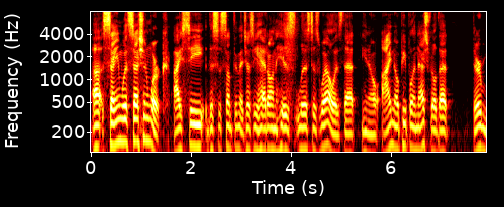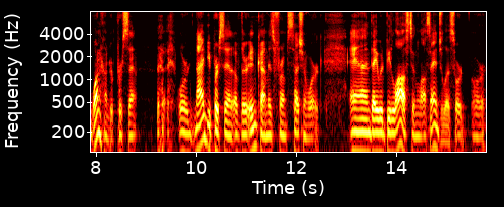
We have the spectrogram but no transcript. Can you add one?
uh, same with session work. I see this is something that Jesse had on his list as well. Is that you know I know people in Nashville that they're 100 percent or 90 percent of their income is from session work, and they would be lost in Los Angeles or or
